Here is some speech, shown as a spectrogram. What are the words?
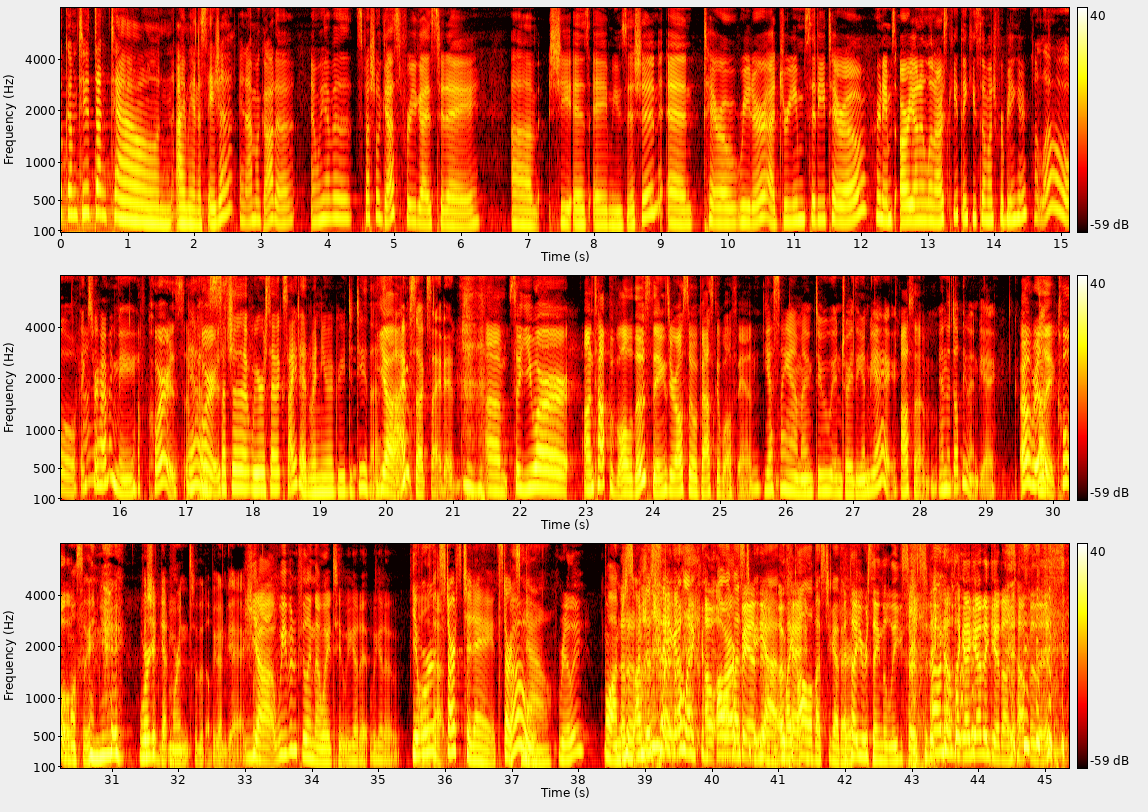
Hello and welcome to Dunktown. I'm Anastasia. And I'm Agata, and we have a special guest for you guys today. Um, she is a musician and tarot reader at Dream City Tarot. Her name's Ariana Lenarski. Thank you so much for being here. Hello. Thanks for having me. Of course, of yeah, course. such a we were so excited when you agreed to do this. yeah. I'm so excited. um, so you are on top of all of those things. You're also a basketball fan. yes, I am. I do enjoy the NBA Awesome. and the WNBA. Oh, really? But cool. Mostly NBA. We should get more into the WNBA actually. Yeah, we've been feeling that way too. We gotta, we gotta. Yeah, follow we're- It starts today. It starts Oh, now. Really? Well, I'm just I'm just saying like Oh, all our of us fandom. together. Yeah, like all of us together. I thought you were saying the league starts today. Oh, I no. was like, I gotta get on top of this.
